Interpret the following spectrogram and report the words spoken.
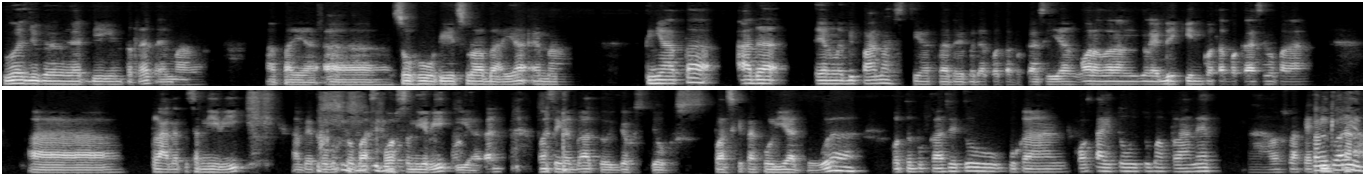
gue juga lihat di internet emang apa ya eh, suhu di Surabaya emang ternyata ada yang lebih panas ternyata daripada kota Bekasi yang orang-orang ngeledekin kota Bekasi merupakan eh, planet sendiri sampai perlu paspor sendiri iya kan masih ingat banget tuh jokes-jokes pas kita kuliah tuh wah kota Bekasi itu bukan kota itu itu mah planet nah, harus pakai Planet visa lain.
